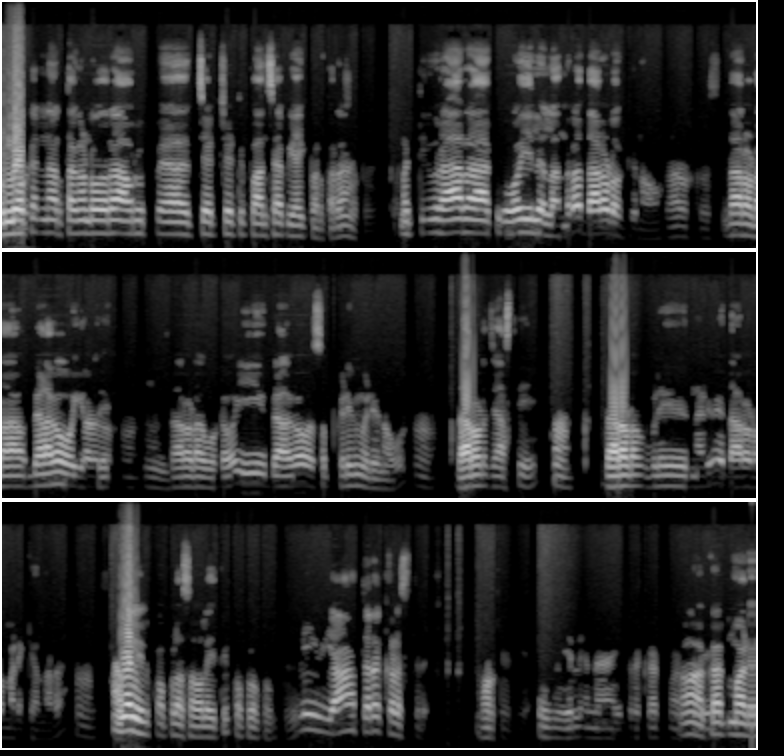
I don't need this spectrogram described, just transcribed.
ಈ ಲೋಕಲ್ನಾರ್ ತಗೊಂಡ್ ಹೋದ್ರ ಅವ್ರು ಚೆಟ್ ಚಟ್ ಚಟ್ಟಿ ಪಾನ್ ಶಾಪಿಗೆ ಹಾಕಿ ಬರ್ತಾರ. ಮತ್ ಇವ್ರ ಯಾರ ಹಾಕಿ ಇಲ್ಲ ಅಂದ್ರ ಧಾರವಾಡ ಹೋಗ್ತೀವಿ ನಾವು. ಧಾರವಾಡ ಬೆಳಗ ಬೆಳಗಾವ್ ಹೋಗಿರ್ತೀವಿ ಧಾರವಾಡ ಹೋಗ್ತಾವ. ಈ ಬೆಳಗಾವ್ ಸ್ವಲ್ಪ ಕಡಿಮೆ ಮಾಡೀವಿ ನಾವು. ಧಾರವಾಡ ಜಾಸ್ತಿ. ಧಾರವಾಡ ಹುಬ್ಳಿ ನಡುವೆ ಧಾರವಾಡ ಮಾಡ್ಕೊಂಡಾರ ಹ್ಮ್. ಆಮೇಲೆ ಇಲ್ಲಿ ಕೊಪ್ಪಳ ಸವಾಲ್ ಐತಿ ಕೊಪ್ಪಳಕ್ಕೆ ಹೋಗ್ತೀವಿ. ನೀವು ಯಾವ ತರ ಕಳಿಸ್ತೀರಿ? ಮಾರ್ಕೆಟ್ ಈಗ ಎಲ್ಲೇನ ಈ ತರ ಕಟ್ ಹಾ ಮಾಡಿ ಕಟ್ ಮಾಡಿ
